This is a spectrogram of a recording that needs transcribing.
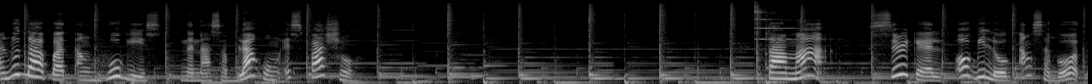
ano dapat ang hugis na nasa blankong espasyo? Tama! Circle o bilog ang sagot.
